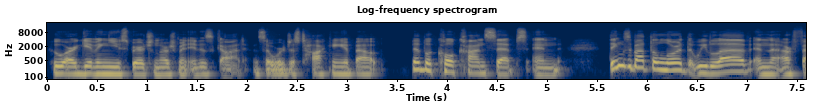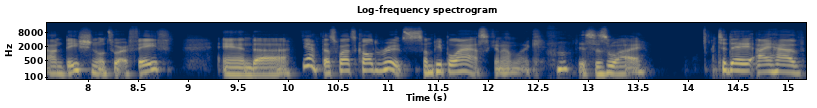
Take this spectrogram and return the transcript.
who are giving you spiritual nourishment, it is God. And so we're just talking about biblical concepts and things about the Lord that we love and that are foundational to our faith. And uh, yeah, that's why it's called Roots. Some people ask, and I'm like, this is why. Today, I have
